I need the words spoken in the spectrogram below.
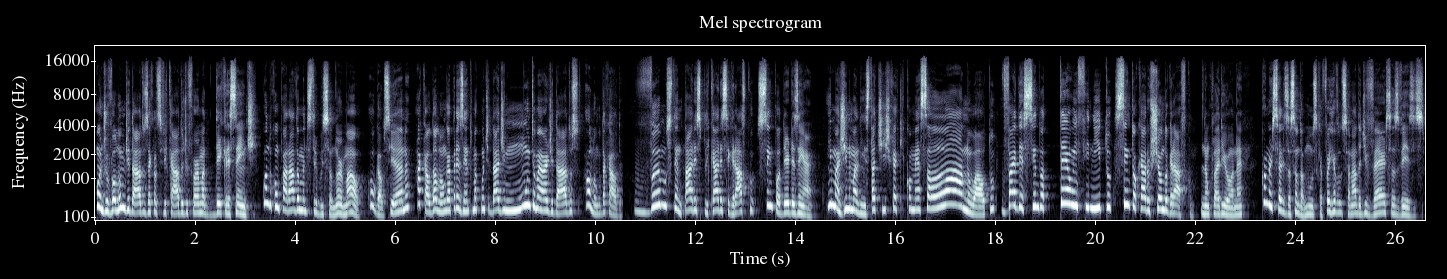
onde o volume de dados é classificado de forma decrescente. Quando comparado a uma distribuição normal ou gaussiana, a cauda longa apresenta uma quantidade muito maior de dados ao longo da cauda. Vamos tentar explicar esse gráfico sem poder desenhar. Imagine uma linha estatística que começa lá no alto, vai descendo até o infinito sem tocar o chão do gráfico. Não clareou, né? Comercialização da música foi revolucionada diversas vezes.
